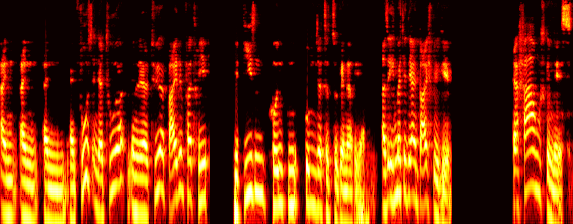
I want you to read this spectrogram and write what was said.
ein, ein, ein, ein Fuß in der, Tür, in der Tür bei dem Vertrieb, mit diesen Kunden Umsätze zu generieren. Also ich möchte dir ein Beispiel geben. Erfahrungsgemäß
